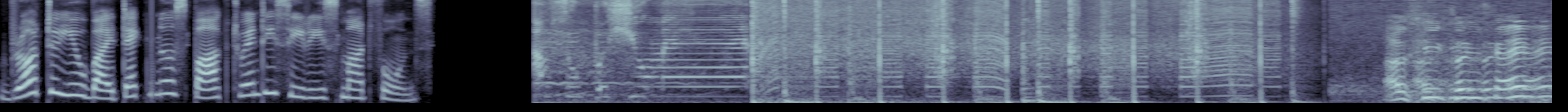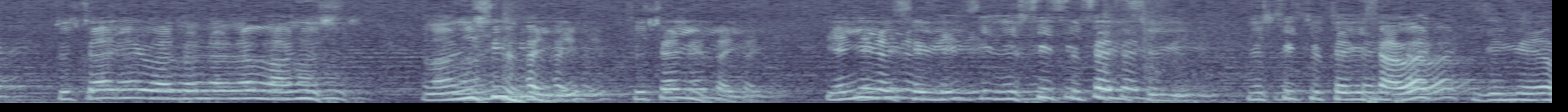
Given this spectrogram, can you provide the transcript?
Brought to you by TechnoSpark 20 series smartphones. I'm superhuman. अवशी काय तुतारी वाजवणारा माणूस माणूसही पाहिजे तुतारी पाहिजे यांनी लक्ष येईल की नुसती तुतारी सुवी नुसती तुतारीचा आवाज दिल्लीला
